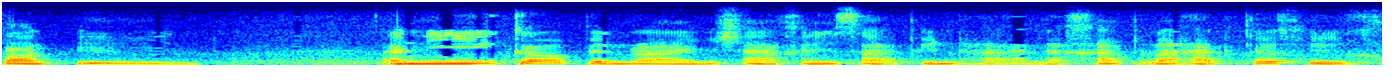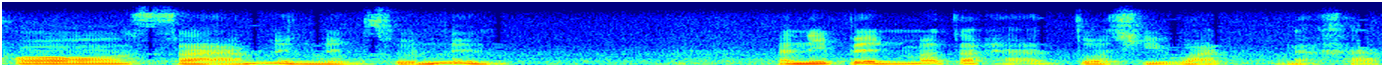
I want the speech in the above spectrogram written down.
ก่อนอื่น อันนี้ก็เป็นรายวิชาคณิตศาสตร์พื้นฐานนะครับ รหัสก็คือค31101 อันนี้เป็นมาตรฐานตัวชี้วัดนะครับ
